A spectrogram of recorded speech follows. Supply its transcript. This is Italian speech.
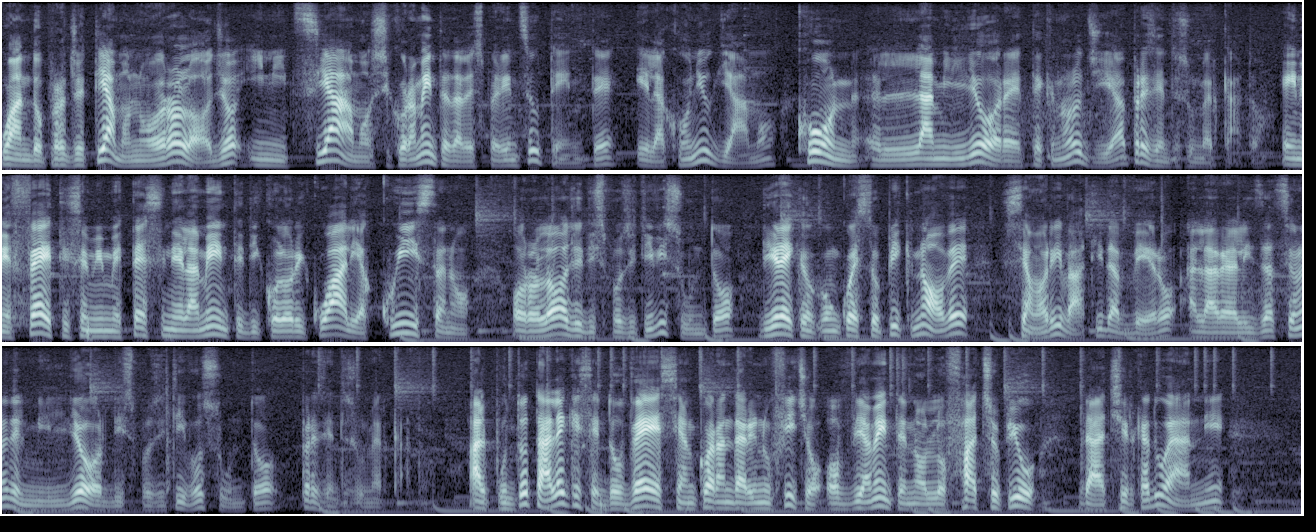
quando progettiamo un nuovo orologio iniziamo sicuramente dall'esperienza utente e la coniughiamo con la migliore tecnologia presente sul mercato. E in effetti se mi mettessi nella mente di coloro i quali acquistano orologi e dispositivi Sunto, direi che con questo PIC 9 siamo arrivati davvero alla realizzazione del miglior dispositivo Sunto presente sul mercato. Al punto tale che se dovessi ancora andare in ufficio, ovviamente non lo faccio più da circa due anni,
